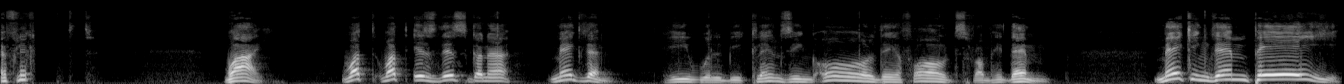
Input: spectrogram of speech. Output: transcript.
afflictions. Why? What, what is this gonna make them? He will be cleansing all their faults from them, making them pay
